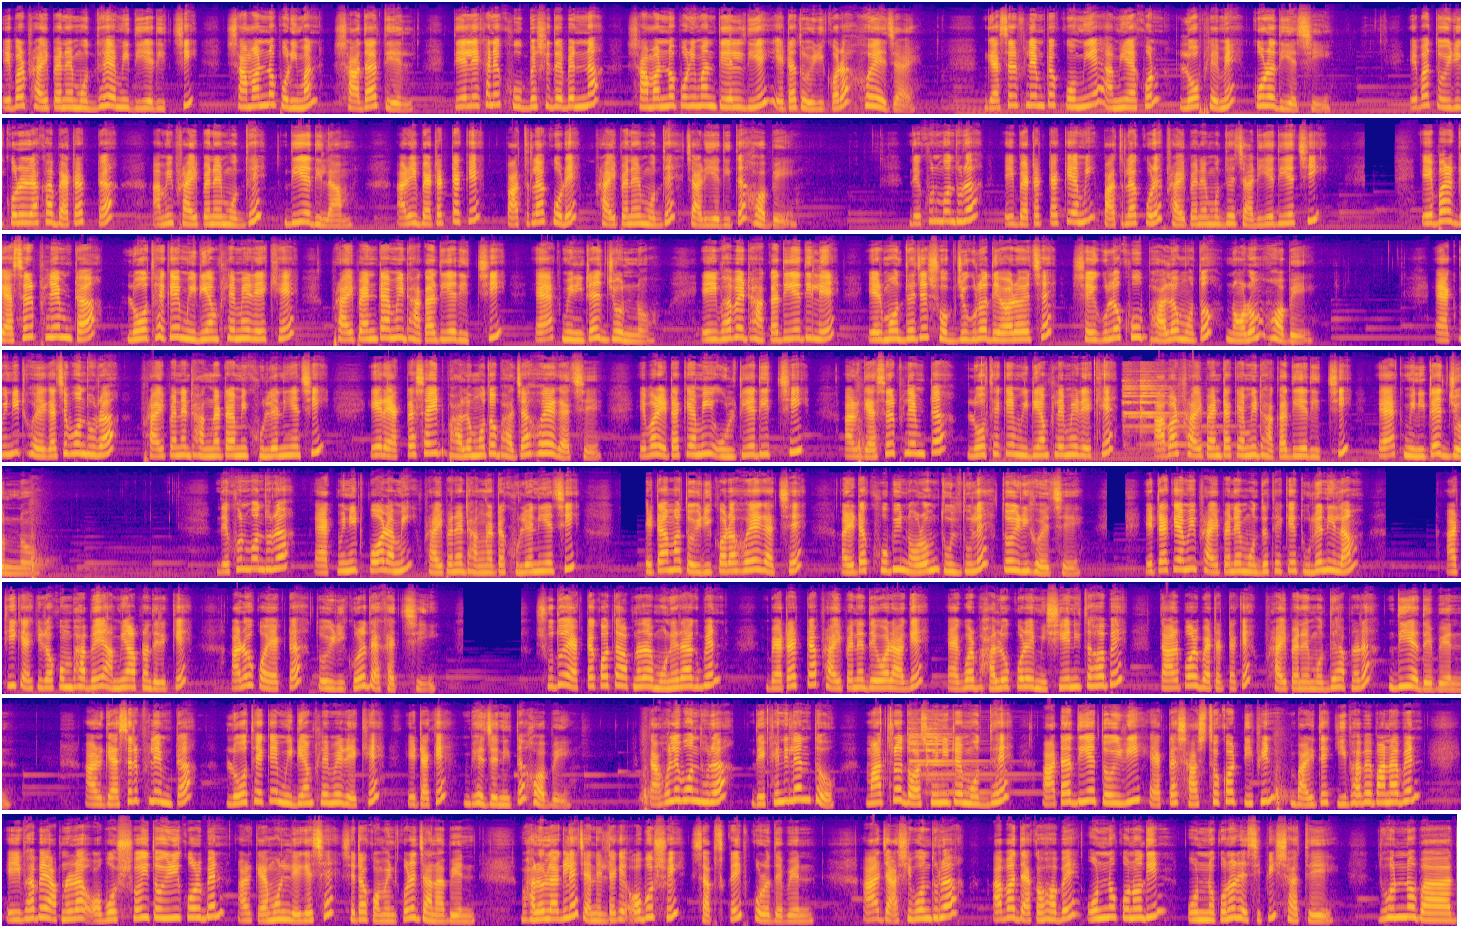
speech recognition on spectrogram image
এবার ফ্রাই প্যানের মধ্যে আমি দিয়ে দিচ্ছি সামান্য পরিমাণ সাদা তেল। তেল এখানে খুব বেশি দেবেন না সামান্য পরিমাণ তেল দিয়েই এটা তৈরি করা হয়ে যায়। গ্যাসের ফ্লেমটা কমিয়ে আমি এখন লো ফ্লেমে করে দিয়েছি। এবার তৈরি করে রাখা ব্যাটারটা আমি ফ্রাই প্যানের মধ্যে দিয়ে দিলাম। আর এই ব্যাটারটাকে পাতলা করে ফ্রাই প্যানের মধ্যে চাড়িয়ে দিতে হবে। দেখুন বন্ধুরা, এই ব্যাটারটাকে আমি পাতলা করে ফ্রাই প্যানের মধ্যে চাড়িয়ে দিয়েছি। এবার গ্যাসের ফ্লেমটা লো থেকে মিডিয়াম ফ্লেমে রেখে ফ্রাই প্যানটা আমি ঢাকা দিয়ে দিচ্ছি এক মিনিটের জন্য। এইভাবে ঢাকা দিয়ে দিলে এর মধ্যে যে সবজিগুলো দেওয়া রয়েছে সেগুলো খুব ভালো মতো নরম হবে। এক মিনিট হয়ে গেছে বন্ধুরা, ফ্রাই প্যানের ঢাকনাটা আমি খুলে নিয়েছি। এর একটা সাইড ভালো মতো ভাজা হয়ে গেছে। এবার এটাকে আমি উল্টিয়ে দিচ্ছি আর গ্যাসের ফ্লেমটা লো থেকে মিডিয়াম ফ্লেমে রেখে আবার ফ্রাই প্যানটাকে আমি ঢাকা দিয়ে দিচ্ছি এক মিনিটের জন্য। দেখুন বন্ধুরা, এক মিনিট পর আমি ফ্রাই প্যানের ঢাকনাটা খুলে নিয়েছি। এটা আমার তৈরি করা হয়ে গেছে আর এটা খুবই নরম তুলতুলে তৈরি হয়েছে। এটাকে আমি ফ্রাই প্যানের মধ্যে থেকে তুলে নিলাম আর ঠিক একই রকমভাবে আমি আপনাদেরকে আরও কয়েকটা তৈরি করে দেখাচ্ছি। শুধু একটা কথা আপনারা মনে রাখবেন, ব্যাটারটা ফ্রাই প্যানে দেওয়ার আগে একবার ভালো করে মিশিয়ে নিতে হবে, তারপর ব্যাটারটাকে ফ্রাই প্যানের মধ্যে আপনারা দিয়ে দেবেন। আর গ্যাসের ফ্লেমটা লো থেকে মিডিয়াম ফ্লেমে রেখে এটাকে ভেজে নিতে হবে। তাহলে বন্ধুরা, দেখে নিলেন তো, মাত্র দশ মিনিটের মধ্যে আটা দিয়ে তৈরি একটা স্বাস্থ্যকর টিফিন বাড়িতে কীভাবে বানাবেন, এইভাবে আপনারা অবশ্যই তৈরি করবেন আর কেমন লেগেছে সেটা কমেন্ট করে জানাবেন। ভালো লাগলে চ্যানেলটাকে অবশ্যই সাবস্ক্রাইব করে দেবেন। আজ আসি বন্ধুরা, আবার দেখা হবে অন্য কোনো দিন, অন্য কোনো রেসিপির সাথে। ধন্যবাদ।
